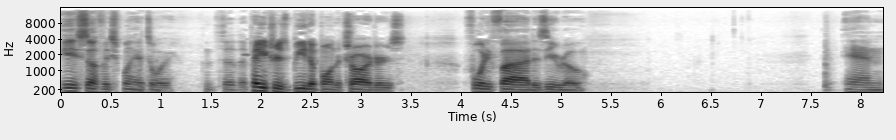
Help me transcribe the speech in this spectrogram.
it's self explanatory. The, the Patriots beat up on the Chargers 45 to 0. And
